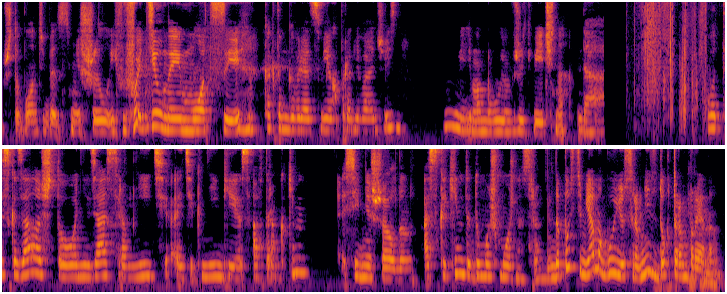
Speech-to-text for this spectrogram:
чтобы он тебя смешил и выводил на эмоции. Как там говорят, смех продлевает жизнь? Ну, Видимо, мы будем жить вечно. Да. Вот ты сказала, что нельзя сравнить эти книги с автором каким? Сидни Шелдон. А с каким, ты думаешь, можно сравнить? Допустим, я могу ее сравнить с доктором Бренном.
